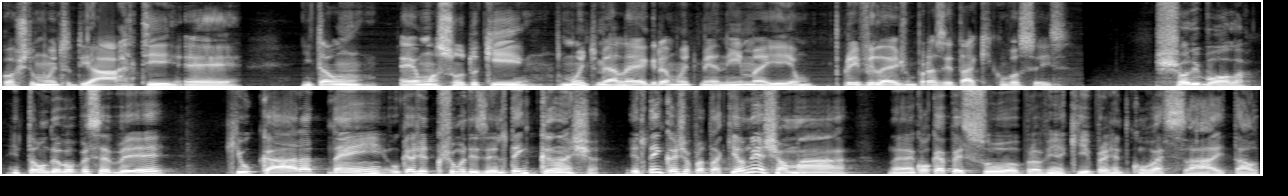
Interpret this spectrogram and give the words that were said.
gosto muito de arte. É, então, é um assunto que muito me alegra, muito me anima e é um privilégio, um prazer estar aqui com vocês. Show de bola. Então, devo perceber que o cara tem o que a gente costuma dizer, ele tem cancha. Ele tem cancha para estar aqui. Eu não ia chamar né, qualquer pessoa para vir aqui para a gente conversar e tal.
